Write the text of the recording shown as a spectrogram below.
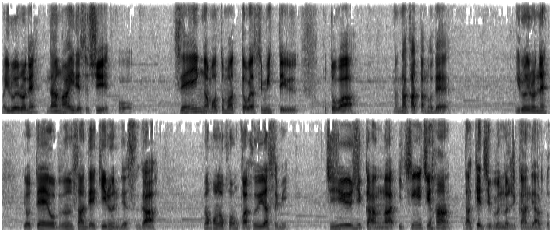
いろいろね、長いですし、こう、全員がまとまってお休みっていうことは、まあ、なかったので、いろいろね、予定を分散できるんですが、まあ、この今回冬休み、自由時間が1日半だけ自分の時間であると。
